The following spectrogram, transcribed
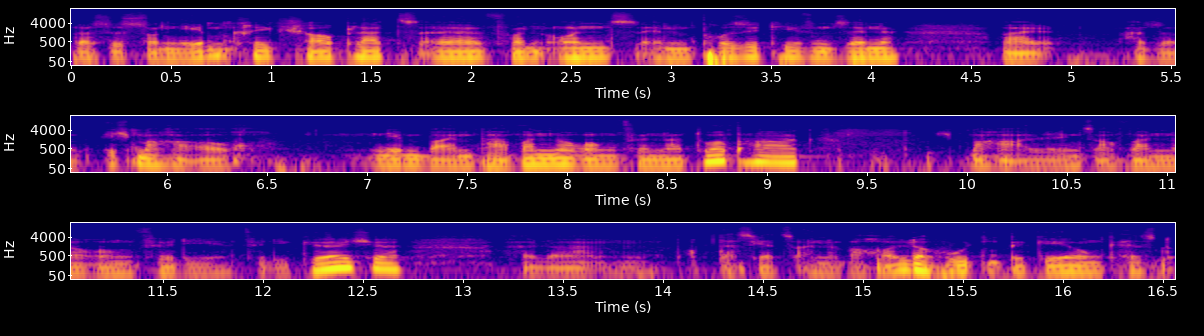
das ist so ein Nebenkriegsschauplatz äh, von uns im positiven Sinne, weil also ich mache auch nebenbei ein paar Wanderungen für den Naturpark, ich mache allerdings auch Wanderungen für die, für die Kirche, ob das jetzt eine Wacholderhutenbegehung ist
